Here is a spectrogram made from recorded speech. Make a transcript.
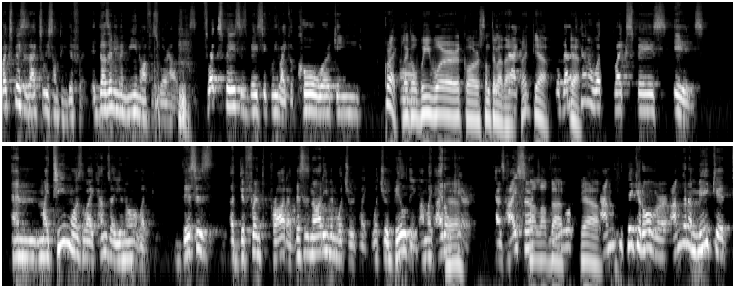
FlexSpace is actually something different. It doesn't even mean office warehouses. FlexSpace is basically like a co-working. Correct. Like a WeWork or something like that, Um, right? Yeah. So that's yeah. kind of what FlexSpace is. And my team was like, Hamza, you know, like this is a different product. This is not even what you're like what you're building. I'm like, I don't Yeah. care. Has high search. I love that. low- Yeah. I'm going to take it over. I'm going to make it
